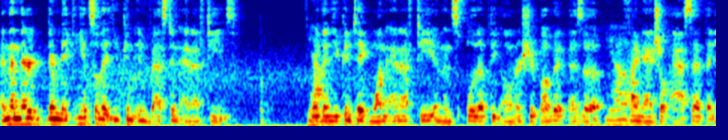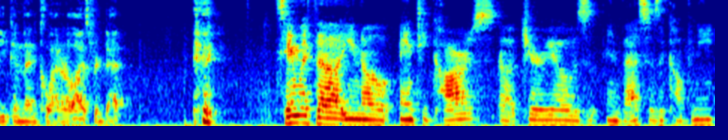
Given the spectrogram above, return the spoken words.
and then they're they're making it so that you can invest in NFTs. Where then you can take one NFT and then split up the ownership of it as a Yeah. financial asset that you can then collateralize for debt. Same with uh, you know antique cars. Uh, Curios Invest as a company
